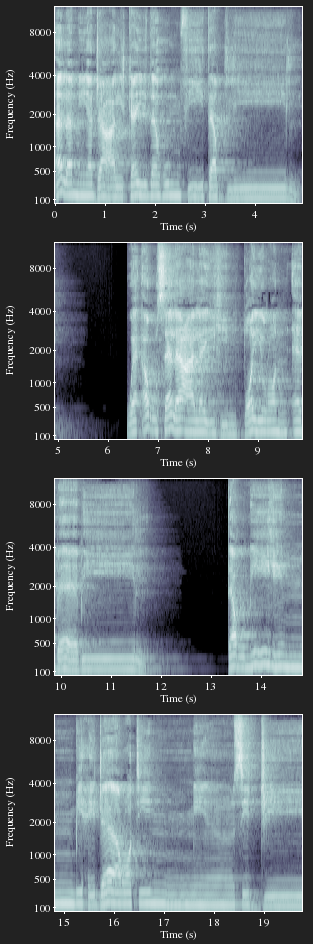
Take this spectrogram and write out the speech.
ألم يجعل كيدهم في تضليل وأرسل عليهم طيرا أبابيل ترميهم بحجارة من سجيل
